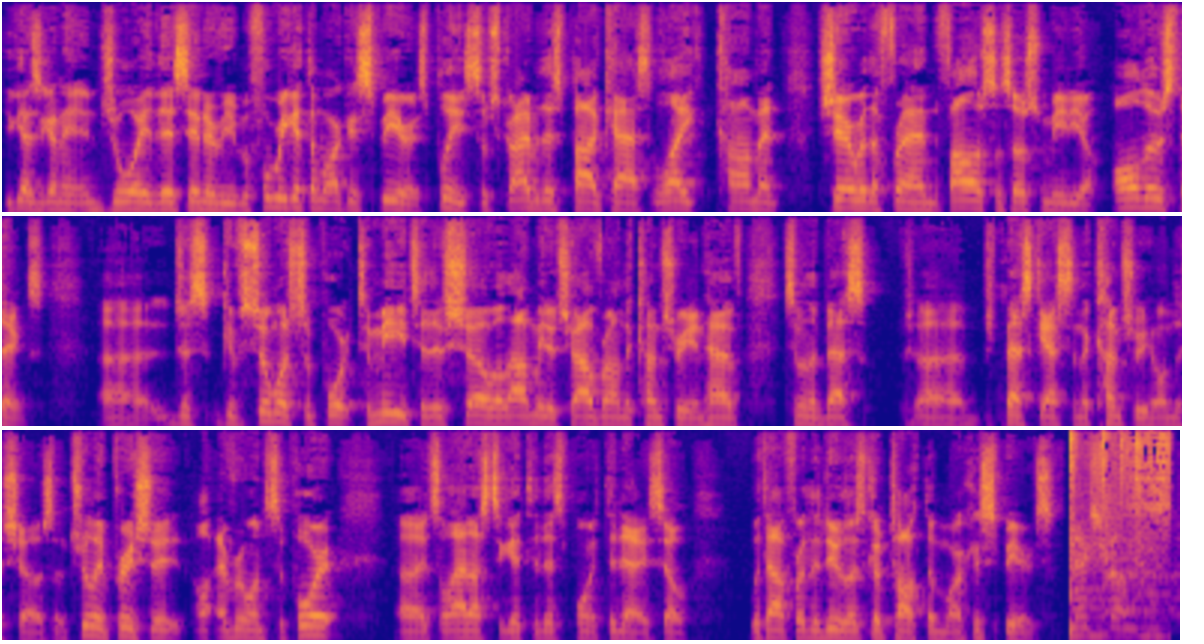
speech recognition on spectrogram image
you guys are going to enjoy this interview. Before we get to Marcus Spears, please subscribe to this podcast, like, comment, share with a friend, follow us on social media, all those things. Uh, just give so much support to me, to this show, allow me to travel around the country and have some of the best uh, best guests in the country on the show. So truly appreciate everyone's support. Uh, it's allowed us to get to this point today. So without further ado, let's go talk to Marcus Spears. Next up.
